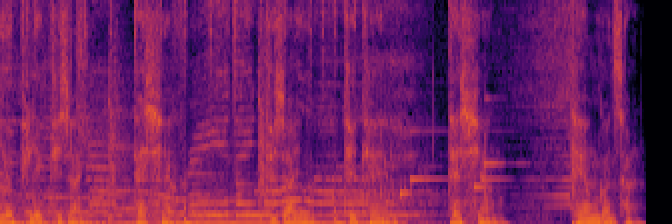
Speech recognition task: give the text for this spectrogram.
biophilic 디자인 데시앙. 디자인 디테일 데시앙. 태영건설.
